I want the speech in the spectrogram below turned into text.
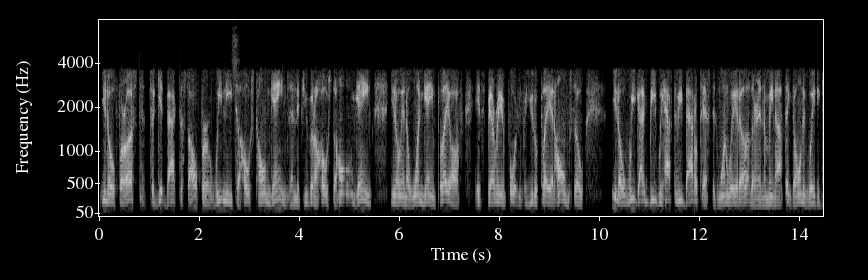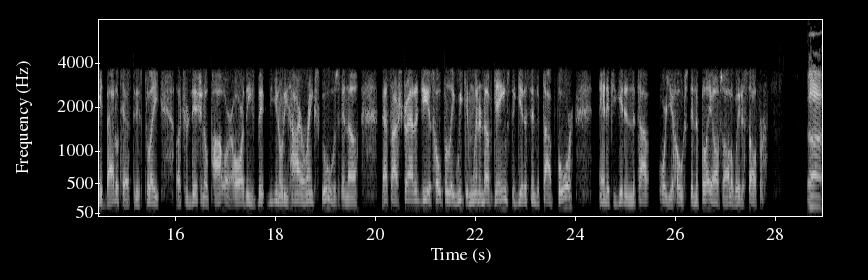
you know, for us to, to get back to Sulphur, we need to host home games. And if you're going to host a home game, you know, in a one game playoff, it's very important for you to play at home. So, you know, we got to be, we have to be battle tested one way or the other. And I mean, I think the only way to get battle tested is play a traditional power or these big, you know, these higher ranked schools. And, uh, that's our strategy is hopefully we can win enough games to get us in the top four. And if you get in the top four, you host in the playoffs all the way to Sulphur. Uh,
